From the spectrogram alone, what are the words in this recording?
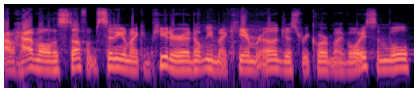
I have all this stuff. I'm sitting on my computer. I don't need my camera. I'll just record my voice, and we'll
